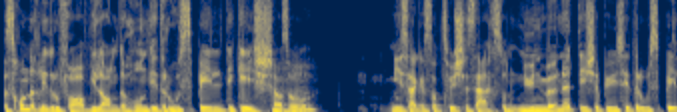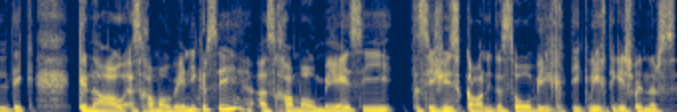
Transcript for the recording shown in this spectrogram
Das kommt ein bisschen darauf an, wie lange der Hund in der Ausbildung ist. Also, mhm. Also, wir sagen so zwischen sechs und neun Monaten ist er bei uns in der Ausbildung. Genau, es kann mal weniger sein, es kann mal mehr sein das ist uns gar nicht so wichtig. Wichtig ist, wenn er es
